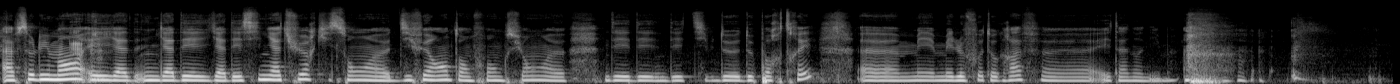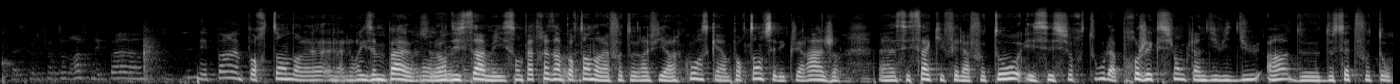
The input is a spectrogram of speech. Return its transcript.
Absolument, et il y, a, y a y a des signatures qui sont différentes en fonction des, des, des types de, de portraits, mais, mais le photographe est anonyme. n'est pas important dans la... Alors ils n'aiment pas, on leur dit ça, mais ils sont pas très importants dans la photographie hardcore. Ce qui est important, c'est l'éclairage. Euh, c'est ça qui fait la photo et c'est surtout la projection que l'individu a de, de, cette photo.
